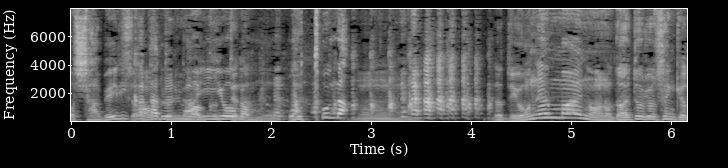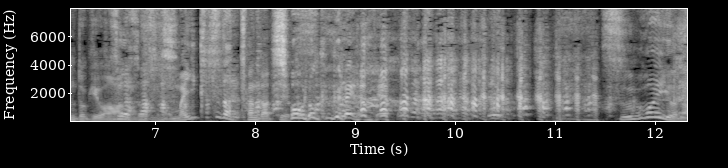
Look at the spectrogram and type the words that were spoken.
喋り方と内容がもう大人。うん。だって4年前のあの大統領選挙の時は、そうそうそうお前いくつだったんだって。小6ぐらいなんだよ。すごいよな。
